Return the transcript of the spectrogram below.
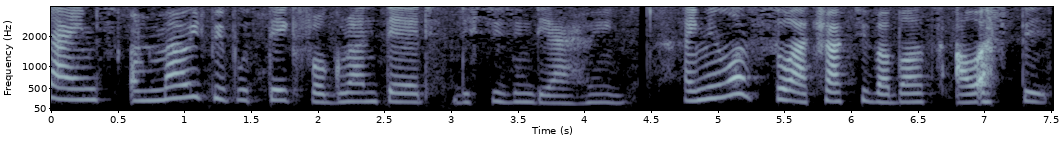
times, unmarried people take for granted the season they are in. I mean, what's so attractive about our state?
